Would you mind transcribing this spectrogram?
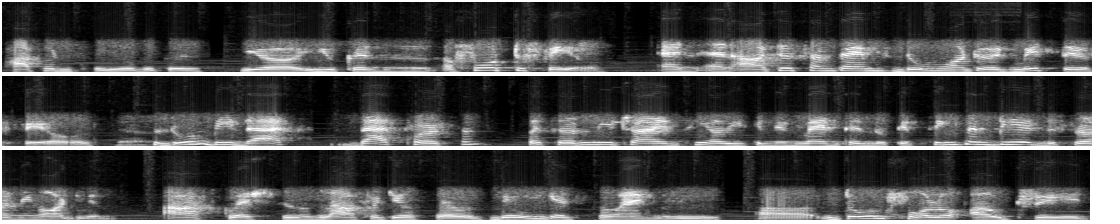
happen for you because you you can afford to fail. And and artists sometimes don't want to admit they've failed. Yeah. So don't be that that person, but certainly try and see how you can invent and look at things and be a discerning audience. Ask questions, laugh at yourself, don't get so angry, uh, don't follow outrage,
